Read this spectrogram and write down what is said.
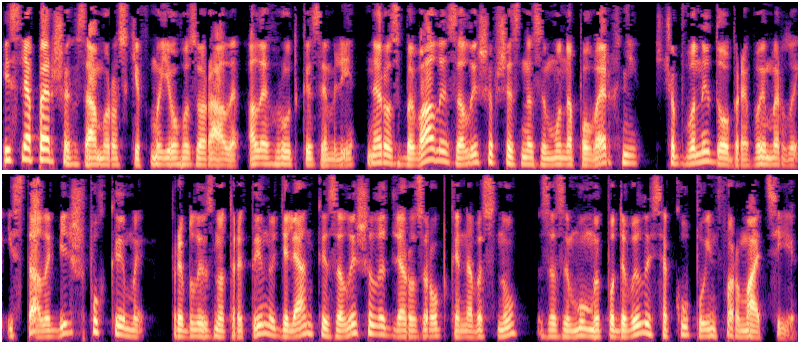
Після перших заморозків ми його зорали, але грудки землі не розбивали, залишивши на зиму на поверхні, щоб вони добре вимерли і стали більш пухкими. Приблизно третину ділянки залишили для розробки на весну. За зиму ми подивилися купу інформації.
